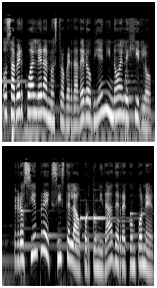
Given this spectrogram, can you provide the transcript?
O saber cuál era nuestro verdadero bien y no elegirlo, pero siempre existe la oportunidad de recomponer.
